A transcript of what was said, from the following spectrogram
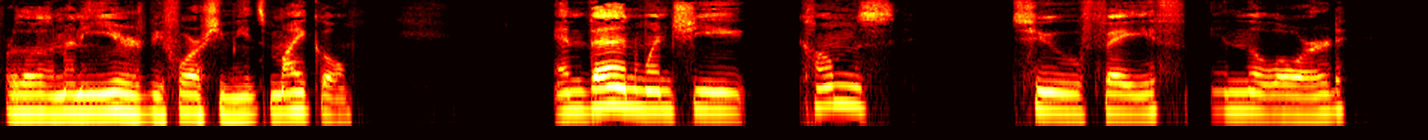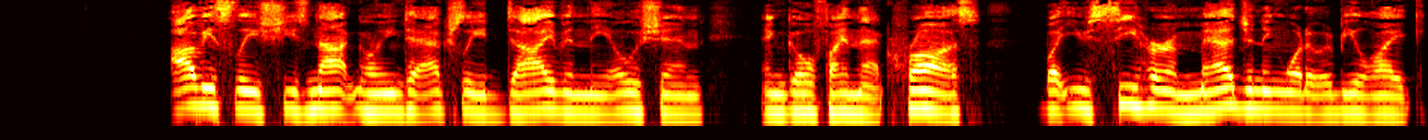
for those many years before she meets Michael. And then when she comes to faith in the Lord, obviously she's not going to actually dive in the ocean and go find that cross, but you see her imagining what it would be like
